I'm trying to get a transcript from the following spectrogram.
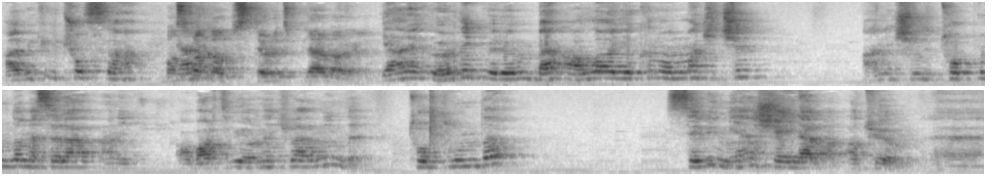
Halbuki bu çok daha Basma yani- kalıp stereotipler var öyle. yani örnek veriyorum ben Allah'a yakın olmak için hani şimdi toplumda mesela hani abartı bir örnek vermeyeyim de toplumda sevilmeyen şeyler var. Atıyorum eee,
